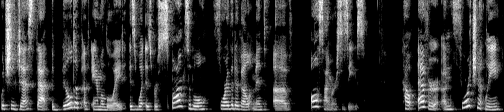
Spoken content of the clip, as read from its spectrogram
which suggests that the buildup of amyloid is what is responsible for the development of Alzheimer's disease. However, unfortunately,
